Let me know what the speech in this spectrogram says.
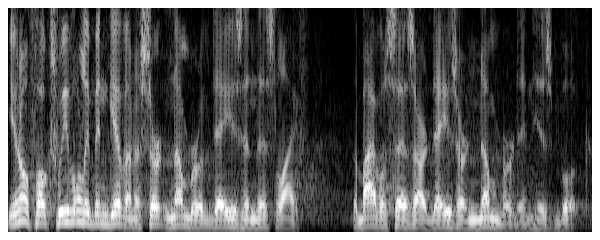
You know, folks, we've only been given a certain number of days in this life. The Bible says our days are numbered in His book.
